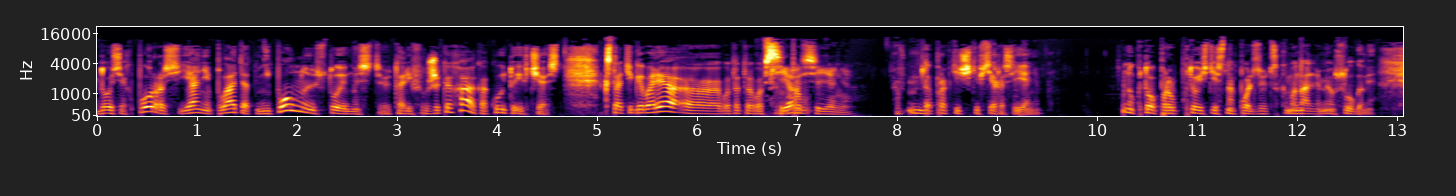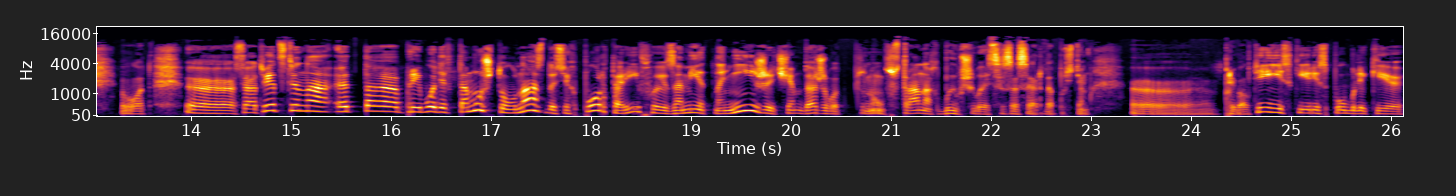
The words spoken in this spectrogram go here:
до сих пор россияне платят не полную стоимость тарифов ЖКХ, а какую-то их часть. Кстати говоря, э, вот это вот... Все россияне? Да, практически все россияне. Ну, кто, кто, естественно, пользуется коммунальными услугами. Вот. Э, соответственно, это приводит к тому, что у нас до сих пор тарифы заметно ниже, чем даже вот, ну, в странах бывшего СССР, допустим, э, Прибалтийские республики,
